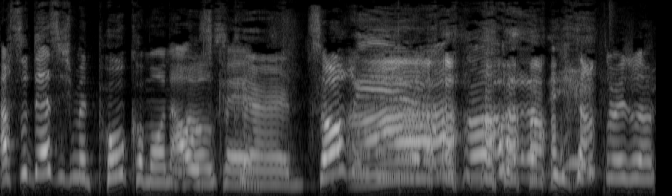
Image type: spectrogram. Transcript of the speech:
Ach so, der sich mit Pokémon auskennt. Auskennt. Sorry. Ah. Ich dachte mir schon.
